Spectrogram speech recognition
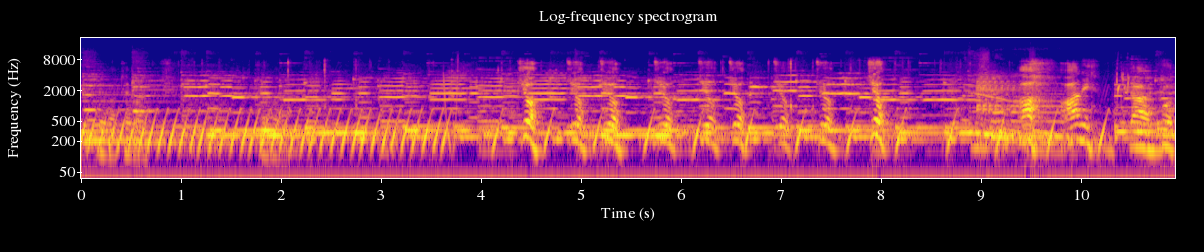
제발 제발. 뛰어 뛰어 뛰어 뛰어 뛰어 뛰어 뛰어 뛰어 뛰어. 아 아니 야 이거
